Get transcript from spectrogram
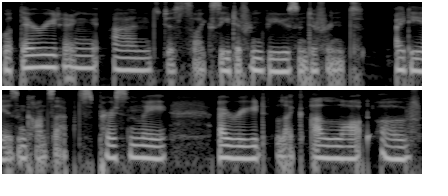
what they're reading and just like see different views and different ideas and concepts. Personally, I read like a lot of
